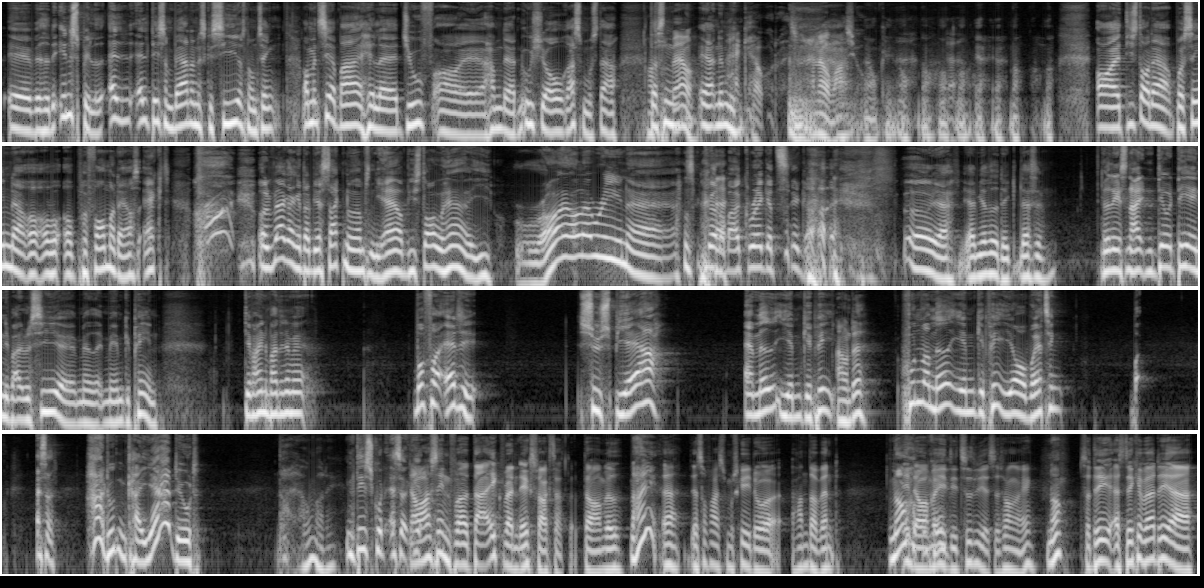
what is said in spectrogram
øh, hvad hedder det, indspillet, alt, alt det, som værterne skal sige og sådan nogle ting. Og man ser bare Hella Juf og øh, ham der, den usjove Rasmus der. der Rasmus Berg? Ja, nemlig. Han kan jo godt, altså. Han er jo meget sjov. Ja, okay. Nå, nå, nå, nå, ja, ja, nå, nå. Og øh, de står der på scenen der og, og, og performer deres act. og hver gang, der bliver sagt noget om sådan, ja, og vi står jo her i Royal Arena. Og så kører der bare crickets, ikke? Åh oh, ja, Jamen, jeg ved det ikke. Lasse. Jeg ved det ikke, nej, det var det, jeg egentlig bare vil sige øh, med, med MGP'en. Det var egentlig bare det der med, hvorfor er det, Sys Bjerre er med i MGP? Er hun det? Hun var med i MGP i år, hvor jeg tænkte, altså, har du ikke en karriere, dude? Nej, hun var det ikke. Jamen, det er sgu, altså, Der var også en, for, der ikke en X-Factor, der var med. nej, Ja, jeg tror faktisk måske, det var ham, der vandt. nå, en, der var okay. med i de tidligere sæsoner, ikke? Nå, Så det, altså det kan være, det er,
